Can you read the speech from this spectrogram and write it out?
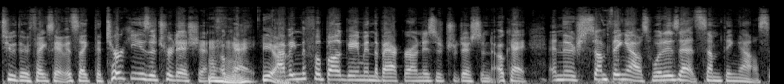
to their Thanksgiving. It's like the turkey is a tradition. Okay. Mm-hmm. Yeah. Having the football game in the background is a tradition. Okay. And there's something else. What is that something else?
